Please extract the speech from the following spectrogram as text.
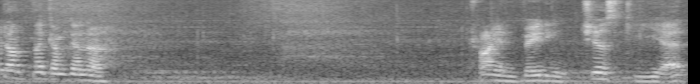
I don't think I'm gonna try invading just yet.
